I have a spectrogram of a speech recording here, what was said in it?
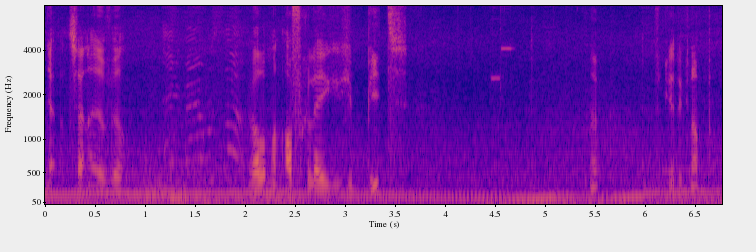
Ja, het zijn er heel veel. Wel op een afgelegen gebied. Verkeerde knop.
